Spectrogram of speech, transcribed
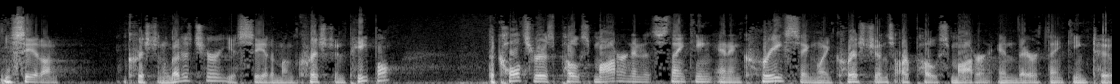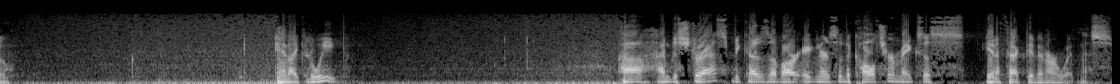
You see it on Christian literature, you see it among Christian people. The culture is postmodern in its thinking, and increasingly Christians are postmodern in their thinking too. And I could weep. Uh, I'm distressed because of our ignorance of the culture makes us ineffective in our witness.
